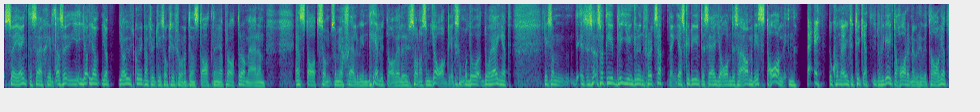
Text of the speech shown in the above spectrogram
så är jag inte särskilt, alltså, jag, jag, jag, utgår ju naturligtvis också ifrån att den staten jag pratar om är en, en stat som, som jag själv är en del av eller sådana som jag. Liksom. Och då, då har jag inget, liksom, så, så, att det blir ju en grundförutsättning. Jag skulle ju inte säga ja om det är, ja, men det är Stalin. Nej, då kommer jag inte tycka att, då vill jag inte ha den överhuvudtaget.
